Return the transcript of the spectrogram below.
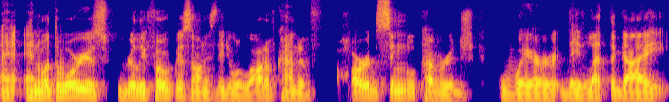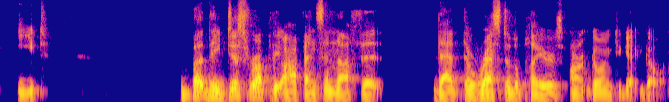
And what the Warriors really focus on is they do a lot of kind of hard single coverage where they let the guy eat, but they disrupt the offense enough that that the rest of the players aren't going to get going.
